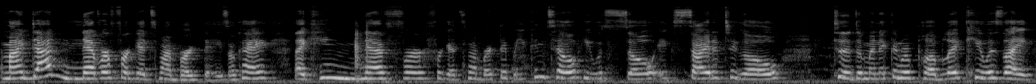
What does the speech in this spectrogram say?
And my dad never forgets my birthdays, okay? Like, he never forgets my birthday. But you can tell he was so excited to go to the Dominican Republic. He was like,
